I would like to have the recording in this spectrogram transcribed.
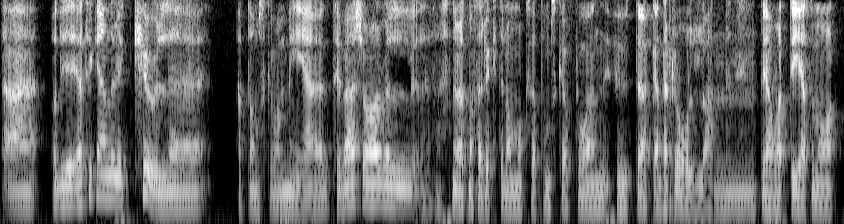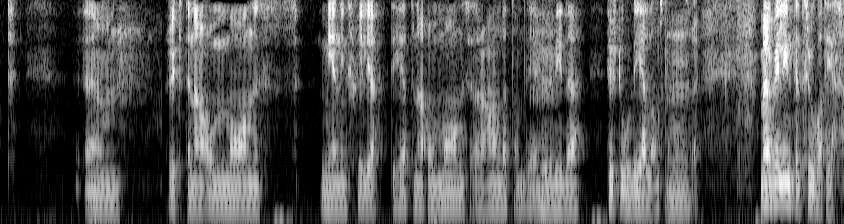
Eh, och det, jag tycker ändå det är kul eh, att de ska vara med. Tyvärr så har det väl snurrat massa rykten om också att de ska få en utökad roll och att Mm. det har varit det som har varit um, ryktena om manus meningsskiljaktigheterna om manuset har handlat om det. Mm. Huruvida, hur stor del de ska ha och sådär. Men Men- jag vill inte tro att det är så.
